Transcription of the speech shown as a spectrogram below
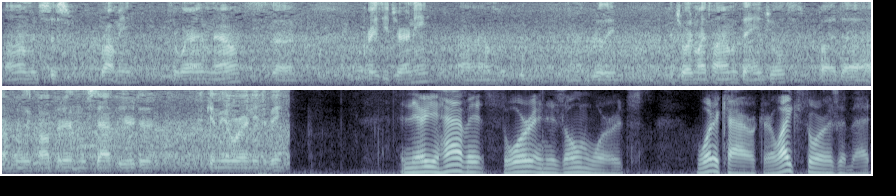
Um, it's just brought me to where I am now. It's a crazy journey. Um, I really enjoyed my time with the Angels, but uh, I'm really confident in the staff here to, to get me where I need to be. And there you have it, Thor in his own words. What a character. I like Thor as a Met.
